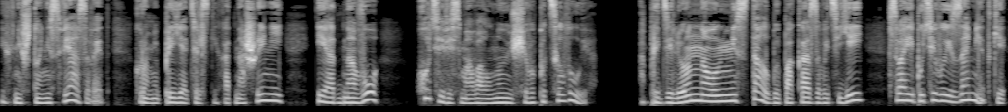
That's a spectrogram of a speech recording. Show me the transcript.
Их ничто не связывает, кроме приятельских отношений и одного, хоть и весьма волнующего поцелуя. Определенно он не стал бы показывать ей свои путевые заметки,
